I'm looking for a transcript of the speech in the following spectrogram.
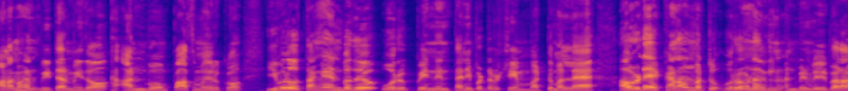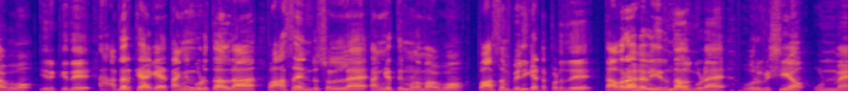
மணமகன் வீட்டார் மீதும் அன்பும் பாசமும் இருக்கும். இவ்வளவு தங்கம் என்பது ஒரு பெண்ணின் தனிப்பட்ட விஷயம் மட்டுமல்ல அவருடைய கணவன் மற்றும் உறவினர்களின் அன்பின் வெளிப்பாடாகவும் இருக்குது. அதற்காக தங்கம் கொடுத்தால்தான் பாசம் என்று சொல்ல தங்கத்தின் மூலமாகவும் பாசம் வெளிக்காட்டப்படுது. தவறாகவே இருந்தாலும் கூட ஒரு விஷயம் உண்மை.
